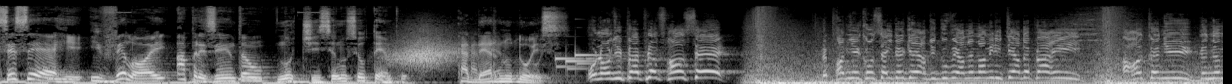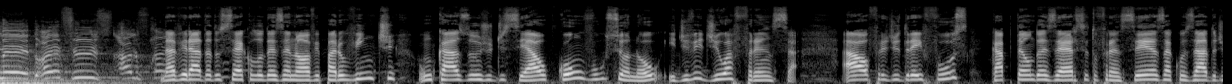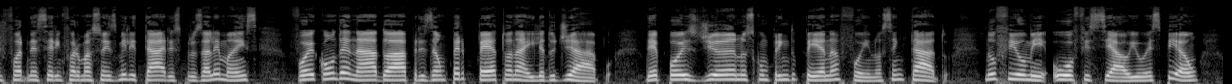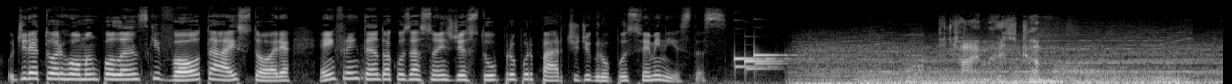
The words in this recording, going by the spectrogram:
CCR e Veloy apresentam Notícia no seu tempo. Caderno 2. Au nom du peuple français, le premier conseil de guerre du gouvernement militaire de Paris a reconnu que nommé Dreyfus Alfred. Na virada do século XIX para o XX, um caso judicial convulsionou e dividiu a França. Alfred Dreyfus, capitão do exército francês acusado de fornecer informações militares para os alemães, foi condenado à prisão perpétua na Ilha do Diabo. Depois de anos cumprindo pena, foi inocentado. No filme O Oficial e o Espião, o diretor Roman Polanski volta à história, enfrentando acusações de estupro por parte de grupos feministas. The time has come.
